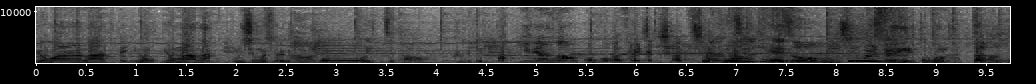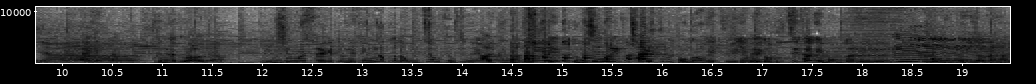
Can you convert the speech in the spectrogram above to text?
요만한 아니, 요, 요만한 음식물 쓰레기통 아세요? 오 있지 다. 그 밑에 딱 끼면서 범퍼가 살짝 치받치면서 어떻게 해서 음식물 쓰레기통을 갖다 박냐. 알겠다. 근데 그거 아세요? 음식물 쓰레기통이 생각보다 엄청 튼튼해요 아 근데 음식물이 또차 있으면 더 그러겠지. 왜냐면 얘가 묵직하게 뭔가를 먹고 있잖아.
